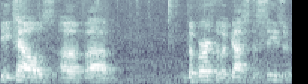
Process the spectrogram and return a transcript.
he tells of uh, the birth of Augustus Caesar.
